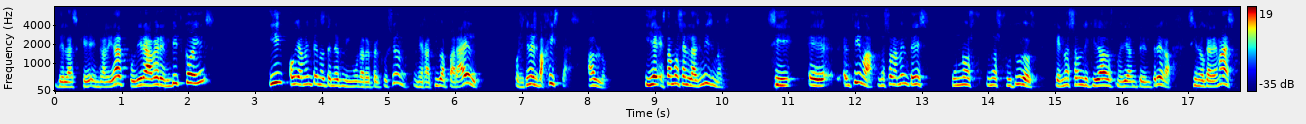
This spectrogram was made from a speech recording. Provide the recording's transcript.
de las que en realidad pudiera haber en bitcoins y obviamente no tener ninguna repercusión negativa para él. Posiciones bajistas, hablo. Y estamos en las mismas. Si eh, encima no solamente es unos, unos futuros que no son liquidados mediante entrega, sino que además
